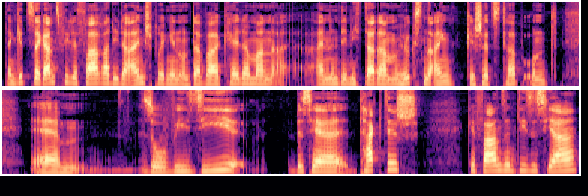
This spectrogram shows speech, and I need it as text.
dann gibt es da ganz viele Fahrer, die da einspringen und da war Keldermann einen, den ich da, da am höchsten eingeschätzt habe und ähm, so wie sie bisher taktisch gefahren sind dieses Jahr.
